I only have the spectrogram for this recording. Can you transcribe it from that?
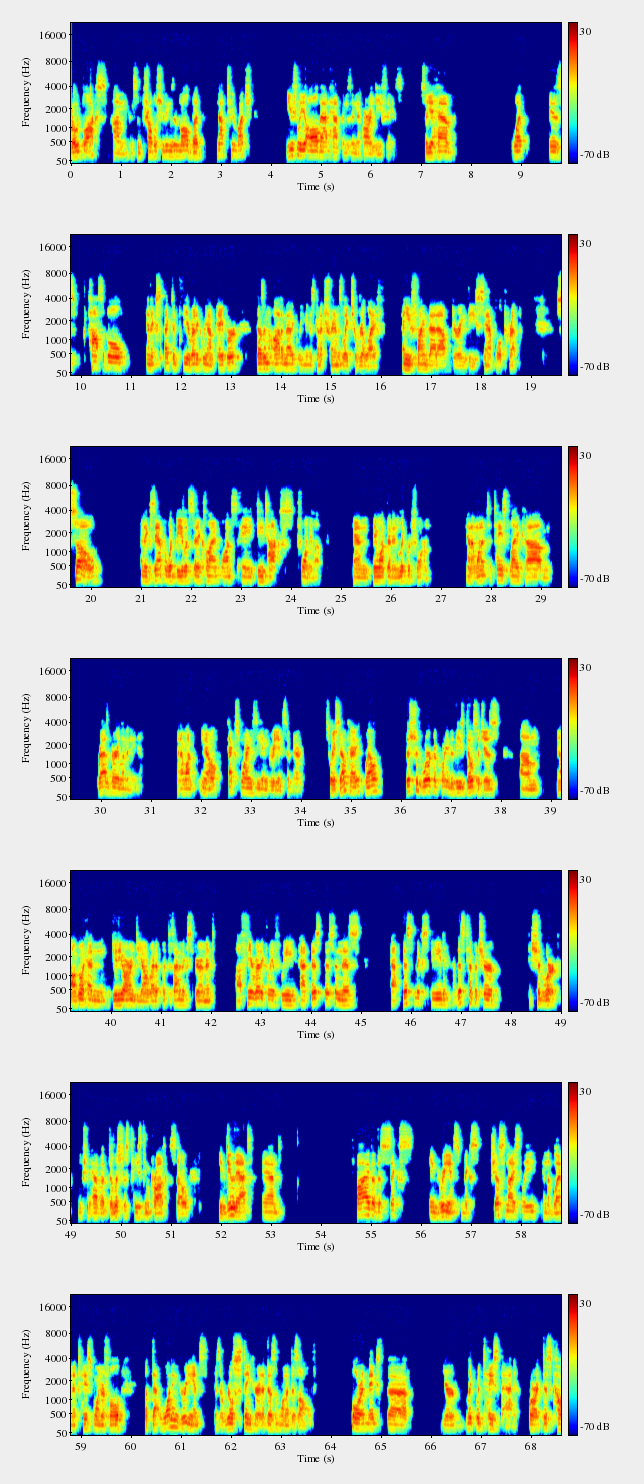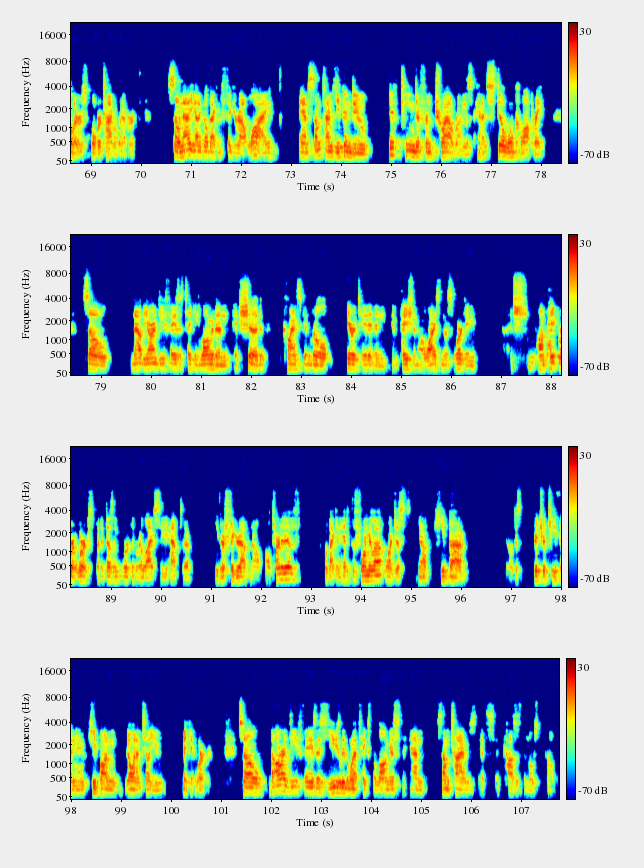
roadblocks um, and some troubleshootings involved, but not too much. Usually, all that happens in the R&D phase. So you have what is possible and expected theoretically on paper doesn't automatically mean it's going to translate to real life, and you find that out during the sample prep. So, an example would be, let's say a client wants a detox formula, and they want that in liquid form, and I want it to taste like um, raspberry lemonade. And I want, you know, X, Y, and Z ingredients in there. So we say, okay, well, this should work according to these dosages. Um, you know, I'll go ahead and do the R&D. I'll write up a design of experiment. Uh, theoretically, if we add this, this, and this at this mix speed, at this temperature, it should work. You should have a delicious tasting product. So you do that, and five of the six ingredients mix just nicely in the blend. It tastes wonderful, but that one ingredient is a real stinker and it doesn't want to dissolve, or it makes the your liquid taste bad. or it discolors over time or whatever. So now you got to go back and figure out why. And sometimes you can do 15 different trial runs and it still won't cooperate. So now the R&D phase is taking longer than it should. Clients get a little irritated and impatient. Oh, why isn't this working? It's, on paper it works, but it doesn't work in real life. So you have to either figure out an alternative, go back and edit the formula, or just you know keep uh, you know, just grit your teeth and, and keep on going until you make it work. So the R&D phase is usually the one that takes the longest, and sometimes it's, it causes the most problems.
